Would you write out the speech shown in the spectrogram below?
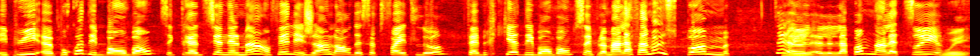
Et puis, euh, pourquoi des bonbons? C'est que traditionnellement, en fait, les gens, lors de cette fête-là, fabriquaient des bonbons tout simplement. La fameuse pomme, tu sais, Oui. euh, la pomme dans la tire. Oui.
